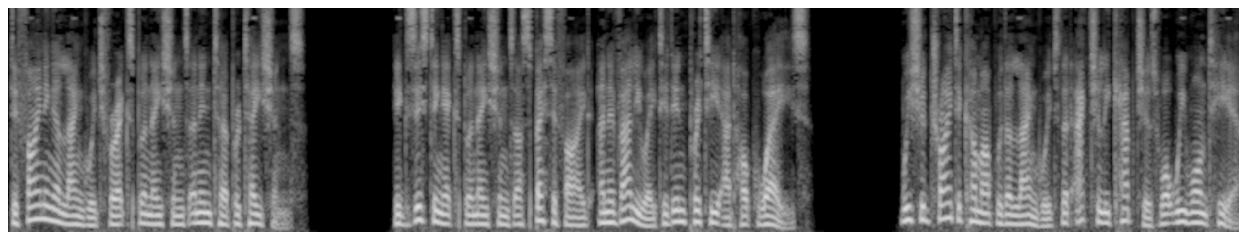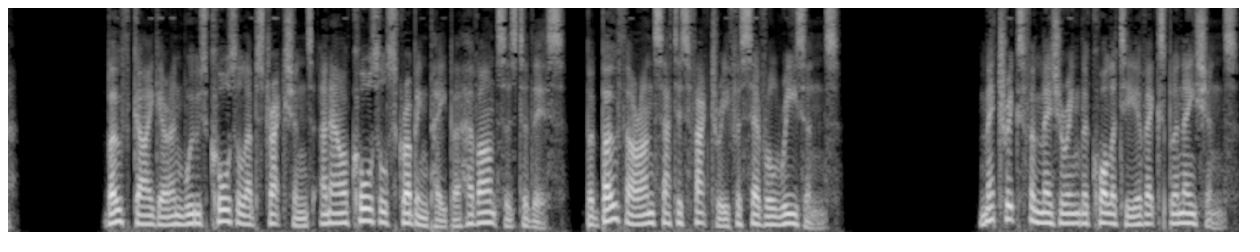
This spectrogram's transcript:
Defining a language for explanations and interpretations existing explanations are specified and evaluated in pretty ad hoc ways. We should try to come up with a language that actually captures what we want here. Both Geiger and Wu's causal abstractions and our causal scrubbing paper have answers to this, but both are unsatisfactory for several reasons. Metrics for measuring the quality of explanations.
